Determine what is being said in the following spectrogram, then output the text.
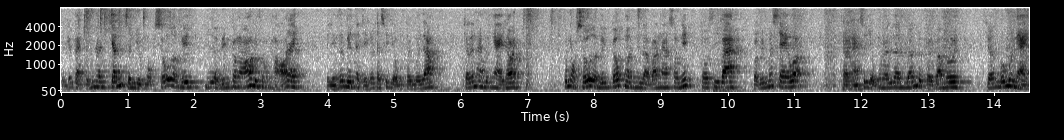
thì các bạn cũng nên tránh sử dụng một số loại pin như là pin con ó pin con thỏ đây. Thì những cái pin này chỉ có thể sử dụng từ 15 cho đến 20 ngày thôi. Có một số loại pin tốt hơn như là Panasonic, Toshiba và pin Maxell á. Thời hạn sử dụng có thể lên đến được từ 30 cho đến 40 ngày.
